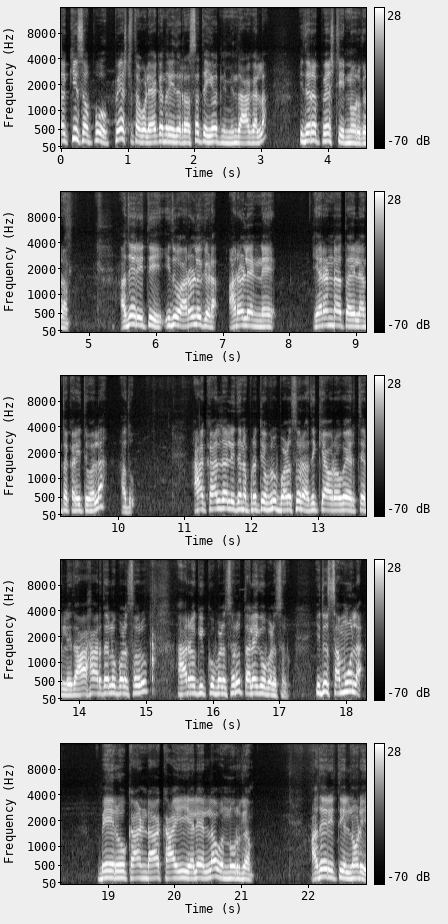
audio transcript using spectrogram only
ಲಕ್ಕಿ ಸೊಪ್ಪು ಪೇಸ್ಟ್ ತಗೊಳ್ಳಿ. ಯಾಕಂದರೆ ಇದರ ರಸ ತೆಗೆಯೋದು ನಿಮ್ಮಿಂದ ಆಗಲ್ಲ. ಇದರ ಪೇಸ್ಟ್ ಇನ್ನೂರು ಗ್ರಾಮ್ ಅದೇ ರೀತಿ ಇದು ಅರಳು ಗಿಡ, ಅರಳೆಣ್ಣೆ, ಎರಂಡ ತೈಲ ಅಂತ ಕರಿತೀವಲ್ಲ ಅದು. ಆ ಕಾಲದಲ್ಲಿ ಇದನ್ನು ಪ್ರತಿಯೊಬ್ಬರು ಬಳಸೋರು, ಅದಕ್ಕೆ ಯಾವ ರೋಗ ಇರ್ತಿರಲಿಲ್ಲ. ಇದು ಆಹಾರದಲ್ಲೂ ಬಳಸೋರು, ಆರೋಗ್ಯಕ್ಕೂ ಬಳಸೋರು, ತಲೆಗೂ ಬಳಸೋರು. ಇದು ಸಮೂಲ. ಬೇರು, ಕಾಂಡ, ಕಾಯಿ, ಎಲೆ ಎಲ್ಲ ಒಂದು ನೂರು ಗ್ರಾಮ್ ಅದೇ ರೀತಿ ಇಲ್ಲಿ ನೋಡಿ,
